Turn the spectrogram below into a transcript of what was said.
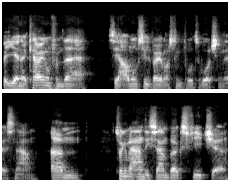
but yeah, no, carrying on from there. So yeah, I'm obviously very much looking forward to watching this now. Um, talking about Andy Samberg's future,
